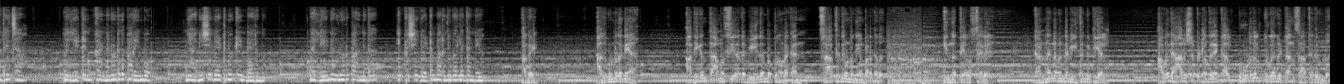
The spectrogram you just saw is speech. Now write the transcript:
അതെ ചാ വല്യേട്ടൻ കണ്ണനോട് പറയുമ്പോൾ ഞാനും ശിവേട്ടനൊക്കെ ഉണ്ടായിരുന്നു. വലിയ അവനോട് പറഞ്ഞത് ഇപ്പൊ ശിവേട്ടൻ പറഞ്ഞ പോലെ തന്നെയാ. അതെ അതുകൊണ്ട് തന്നെയാ അധികം താമസിയാതെ വീതം വെപ്പ് നടക്കാൻ സാധ്യതയുണ്ടെന്ന് ഞാൻ പറഞ്ഞത്. ഇന്നത്തെ അവസ്ഥയിൽ കണ്ണൻ അവന്റെ വീതം കിട്ടിയാൽ അവർ ആവശ്യപ്പെട്ടതിനേക്കാൾ കൂടുതൽ തുക കിട്ടാൻ സാധ്യതയുണ്ട്.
